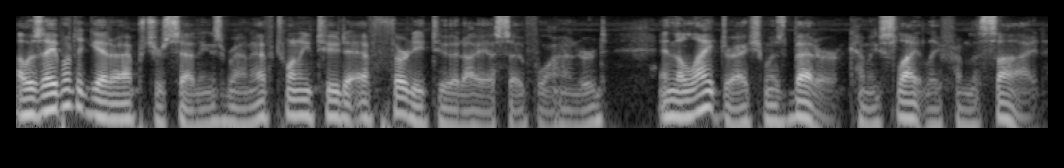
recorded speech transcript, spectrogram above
I was able to get aperture settings around f22 to f32 at ISO 400, and the light direction was better, coming slightly from the side.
